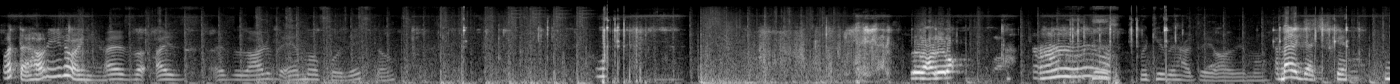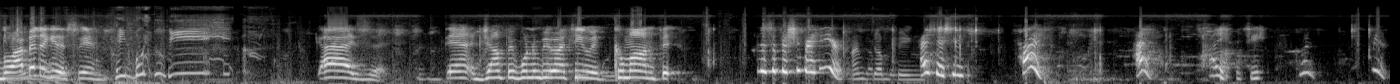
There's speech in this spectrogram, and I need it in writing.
What the hell are you doing here? I've I've I've a lot of ammo for this though. Ah, My teammate has AR ammo. I better get skin. Boy, I better get a skin. Hey boy! Guys, Dan, jump if wanna be my teammate. Come on, fi- There's a fishy right here. I'm jumping. Hi, fishy. Hi. Come on. Come here.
